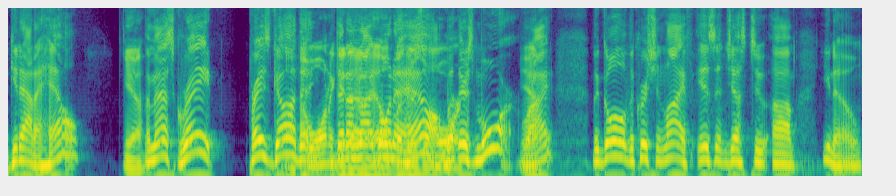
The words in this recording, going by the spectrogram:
get out of hell. yeah I mean, that's great. Praise God I that, wanna that get I'm not hell, going to there's hell, more. but there's more, Yeah. right? The goal of the Christian life isn't just to, um, you know,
